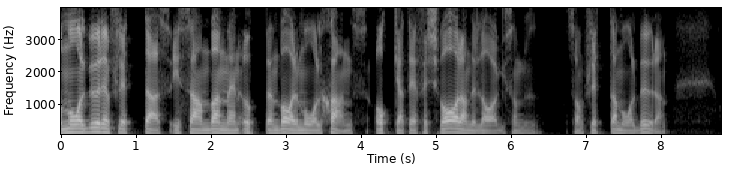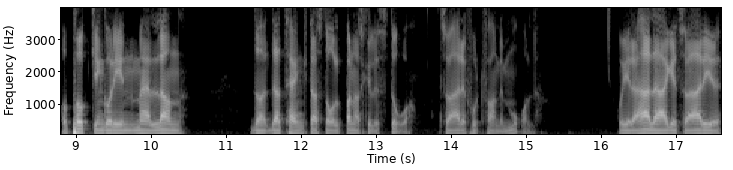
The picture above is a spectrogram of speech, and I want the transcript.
om målburen flyttas i samband med en uppenbar målchans och att det är försvarande lag som, som flyttar målburen och pucken går in mellan där, där tänkta stolparna skulle stå så är det fortfarande mål. Och i det här läget så är det ju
